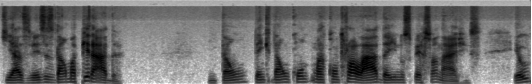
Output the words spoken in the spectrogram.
que às vezes dá uma pirada. Então tem que dar um, uma controlada aí nos personagens. Eu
